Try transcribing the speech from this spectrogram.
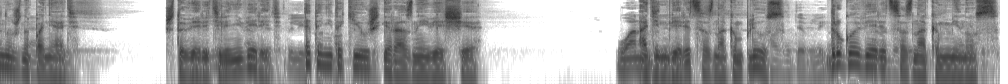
нужно понять, что верить или не верить — это не такие уж и разные вещи. Один верит со знаком плюс, другой верит со знаком минус.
